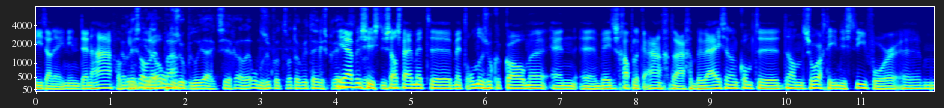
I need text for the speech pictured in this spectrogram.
Niet alleen in Den Haag, ook er in is allerlei Europa. onderzoek, bedoel jij te zeggen. Allerlei onderzoek wat, wat ook weer tegenspreekt. Ja, precies. Dus als wij met, eh, met onderzoeken komen en eh, wetenschappelijke aangedragen bewijzen, dan, komt de, dan zorgt de industrie voor ehm,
